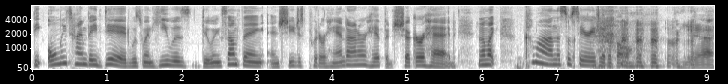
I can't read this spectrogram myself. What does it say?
The only time they did was when he was doing something and she just put her hand on her hip and shook her head. And I'm like, come on, that's so stereotypical. yeah,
